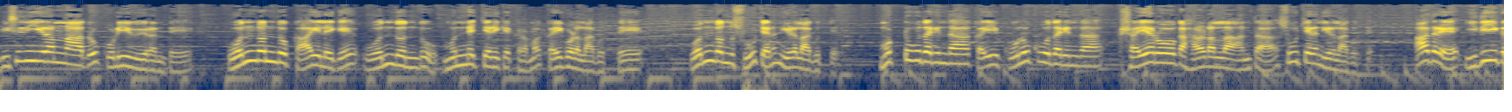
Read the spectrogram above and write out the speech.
ಬಿಸಿ ನೀರನ್ನಾದರೂ ಕುಡಿಯುವಿರಂತೆ. ಒಂದೊಂದು ಕಾಯಿಲೆಗೆ ಒಂದೊಂದು ಮುನ್ನೆಚ್ಚರಿಕೆ ಕ್ರಮ ಕೈಗೊಳ್ಳಲಾಗುತ್ತೆ. ಒಂದೊಂದು ಸೂಚನೆ ನೀಡಲಾಗುತ್ತೆ. ಮುಟ್ಟುವುದರಿಂದ, ಕೈ ಕುಲುಕುವುದರಿಂದ ಕ್ಷಯರೋಗ ಹರಡಲ್ಲ ಅಂತ ಸೂಚನೆ ನೀಡಲಾಗುತ್ತೆ. ಆದರೆ ಇದೀಗ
